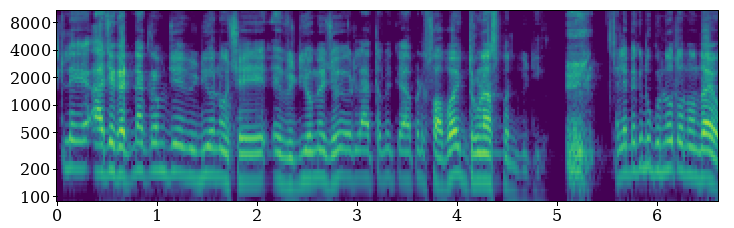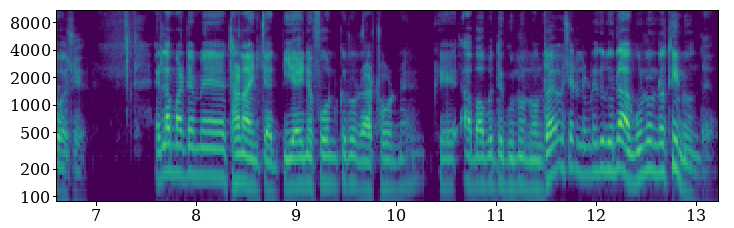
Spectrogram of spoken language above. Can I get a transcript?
એટલે આ જે ઘટનાક્રમ જે વિડીયોનો છે એ વીડિયો મેં જોયો એટલે આ તમે કે આપણે સ્વાભાવિક ધૃણાસ્પદ વીડિયો. એટલે મેં કીધું ગુનો તો નોંધાયો છે એટલા માટે મેં થાણા ઇન્ચાર્જ પીઆઈને ફોન કર્યો રાઠોડને કે આ બાબતે ગુનો નોંધાયો છે? એટલે મેં કીધું ના ગુનો નથી નોંધાયો.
